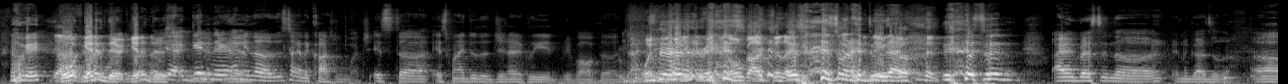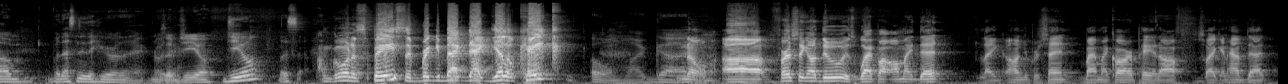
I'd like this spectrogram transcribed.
Okay. Yeah, I Go- feel get like in we there, can get in there. Yeah, get in there. I mean, uh, it's not gonna cost me much. It's the it's when I do the genetically evolved the. When you really create your own Godzilla. it's, it's when I do that. it's when I invest in the in the Godzilla. Um, but that's neither here nor there. Nor What's there. up, Gio? Geo, let's. I'm going to space and bringing back that yellow cake. Oh my god. No. Uh, first thing I'll do is wipe out all my debt, like 100%, buy my car, pay it off, so I can have that,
